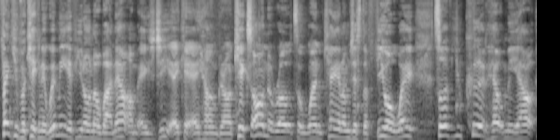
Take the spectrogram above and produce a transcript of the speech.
Thank you for kicking it with me. If you don't know by now, I'm HG, aka Homegrown Kicks, on the road to 1K, and I'm just a few away. So if you could help me out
